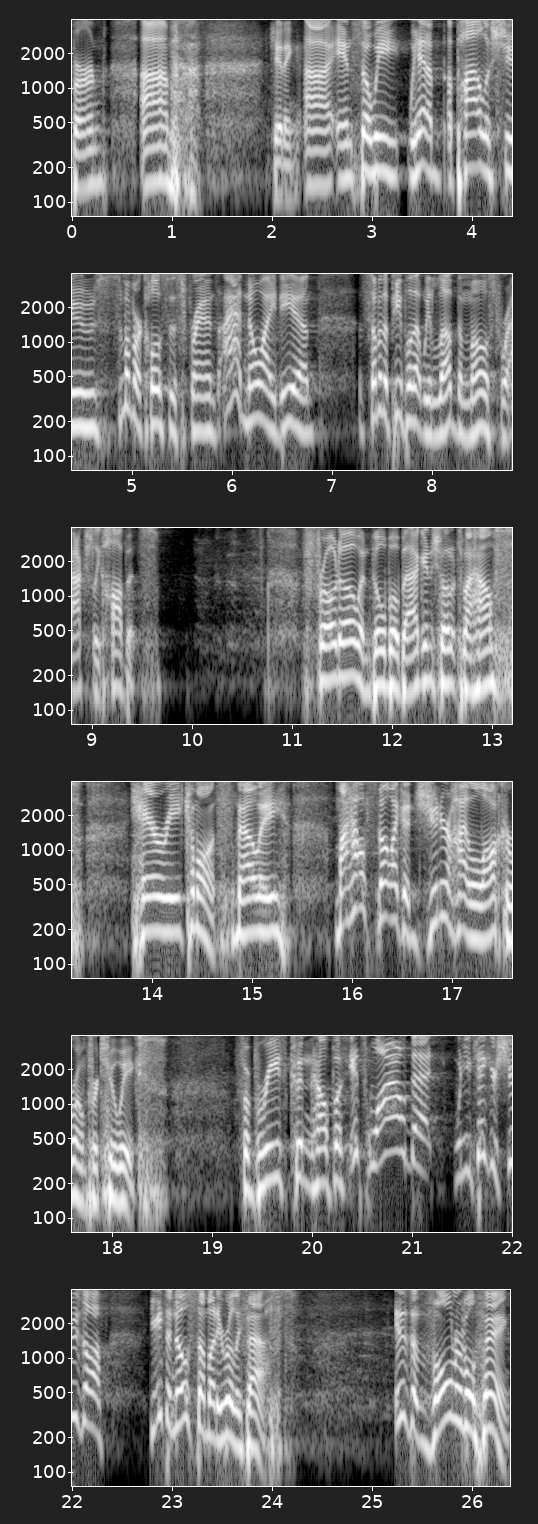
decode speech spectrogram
burn. Um, kidding. Uh, and so we, we had a, a pile of shoes, some of our closest friends. I had no idea some of the people that we loved the most were actually hobbits. Frodo and Bilbo Baggins showed up to my house. Harry, come on, smelly. My house smelled like a junior high locker room for two weeks. Febreze couldn't help us. It's wild that when you take your shoes off, you get to know somebody really fast. It is a vulnerable thing.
